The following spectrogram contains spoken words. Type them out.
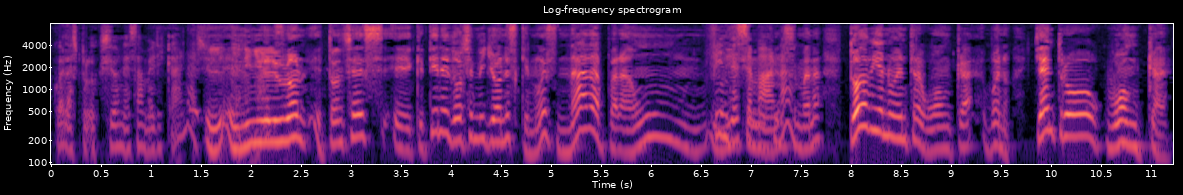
con las producciones americanas. El, niño del hurón, entonces, eh, que tiene 12 millones, que no es nada para un fin de, semana. semana. Todavía no entra Wonka. Bueno, ya entró Wonka,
